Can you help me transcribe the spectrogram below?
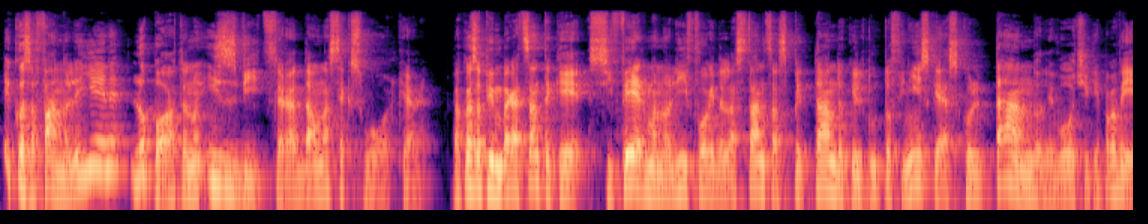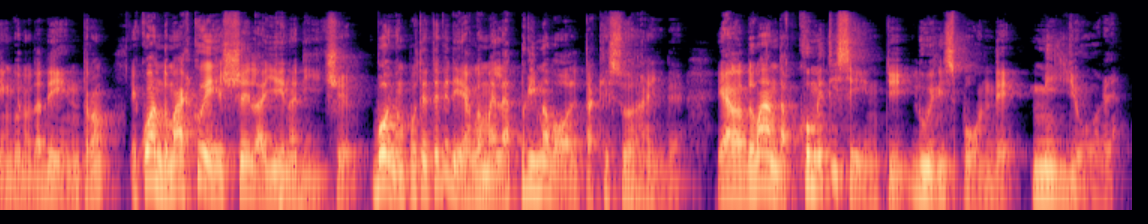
E cosa fanno le Iene? Lo portano in Svizzera da una sex worker. La cosa più imbarazzante è che si fermano lì fuori dalla stanza aspettando che il tutto finisca e ascoltando le voci che provengono da dentro. E quando Marco esce, la Iena dice: Voi non potete vederlo, ma è la prima volta che sorride. E alla domanda come ti senti, lui risponde: migliore.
